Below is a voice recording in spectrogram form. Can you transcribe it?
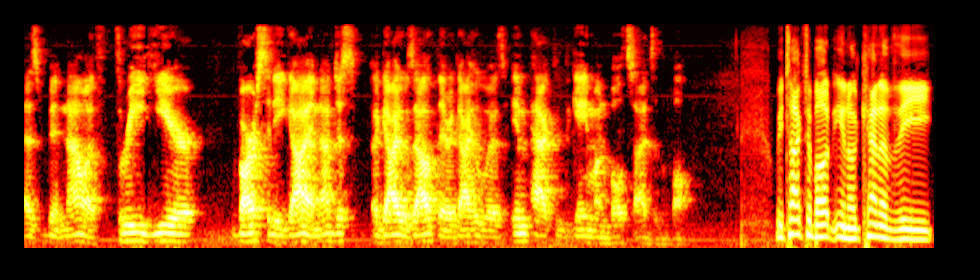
has been now a three year varsity guy, and not just a guy who's out there, a guy who has impacted the game on both sides of the ball. We talked about you know kind of the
